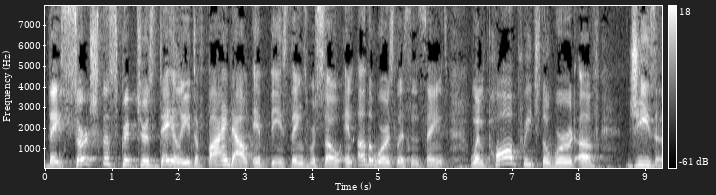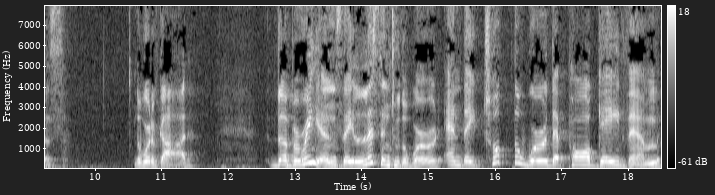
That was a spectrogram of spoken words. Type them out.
They searched the scriptures daily to find out if these things were so. In other words, listen, saints, when Paul preached the word of Jesus, the word of God, the Bereans, they listened to the word and they took the word that Paul gave them.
